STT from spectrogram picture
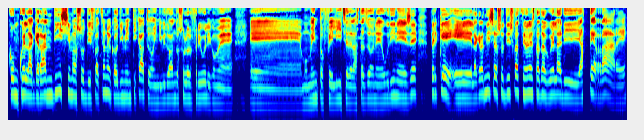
con quella grandissima soddisfazione che ho dimenticato individuando solo il Friuli come eh, momento momento felice della stagione udinese perché eh, la grandissima soddisfazione è stata quella di atterrare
